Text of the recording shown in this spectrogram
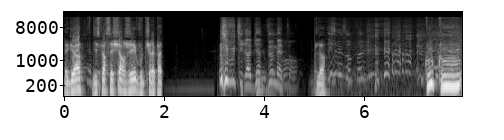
Les gars, dispersez chargé, vous tirez pas vous tirez à bien 2 mètres. de là. Ils nous ont pas vu. Coucou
